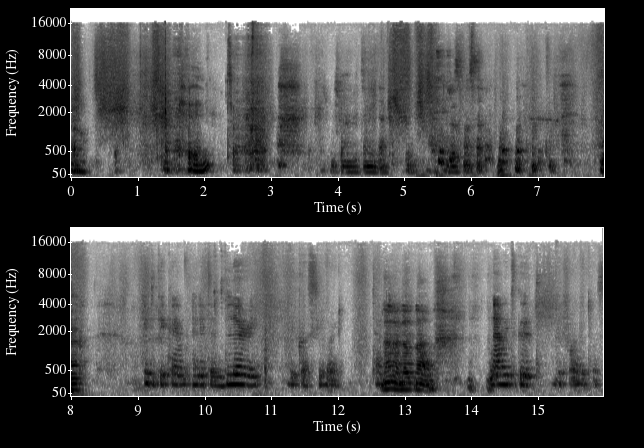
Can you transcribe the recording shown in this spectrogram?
Oh. Okay. Myślałem, że to mi tak rozmasa. It became a little blurry because you were touching. No, no, not now. Now it's good. Before it was.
